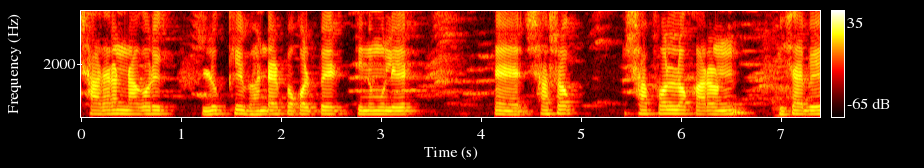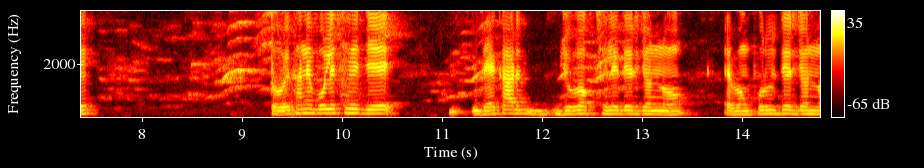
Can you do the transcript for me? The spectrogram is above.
সাধারণ নাগরিক লক্ষ্মীর ভাণ্ডার প্রকল্পের তৃণমূলের শাসক সাফল্য কারণ হিসাবে তো এখানে বলেছে যে বেকার যুবক ছেলেদের জন্য এবং পুরুষদের জন্য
